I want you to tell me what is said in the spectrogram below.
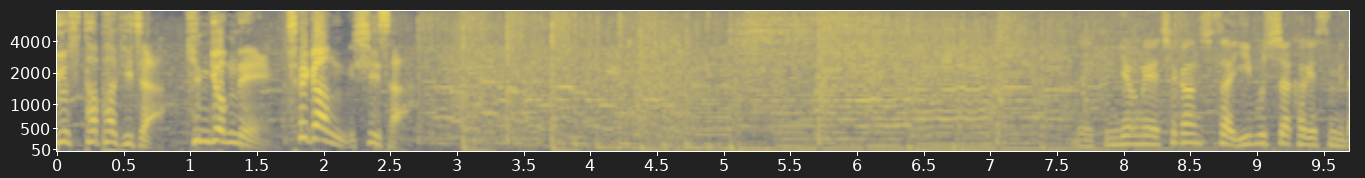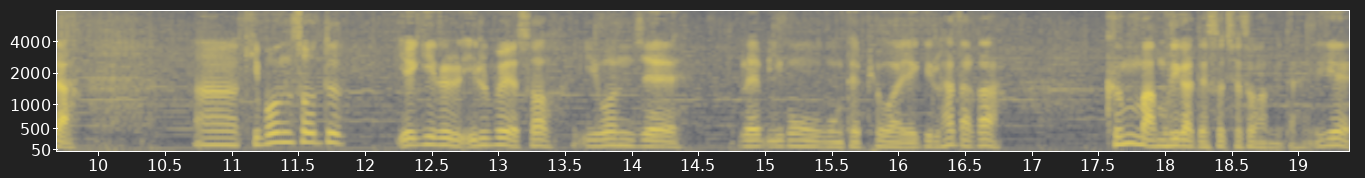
뉴스타파 기자 김경래 최강 시사. 네, 김경래 최강 시사 2부 시작하겠습니다. 아, 기본소득 얘기를 일부에서 이원재 랩 2050 대표와 얘기를 하다가 금 마무리가 돼서 죄송합니다. 이게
